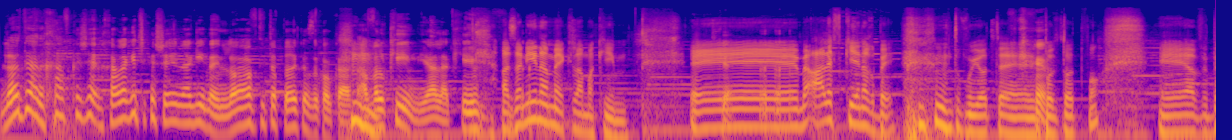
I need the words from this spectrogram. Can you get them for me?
לא יודע, אני חייב, קשה, אני חייב להגיד שקשה לי להגיד, אני לא אהבתי את הפרק הזה כל כך, אבל קים, יאללה, קים. אז אני אנמק למה קים. אה, א', כי אין הרבה דמויות אה, כן. בולטות פה, אה, וב',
